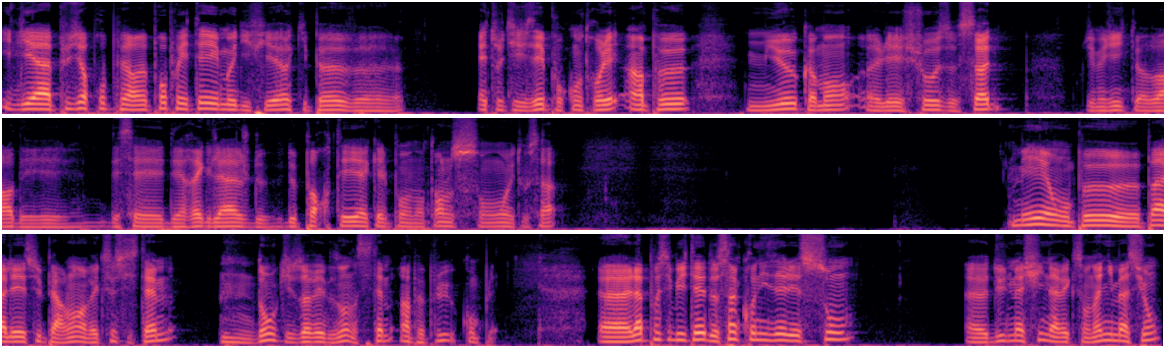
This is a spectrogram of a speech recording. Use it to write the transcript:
il y a plusieurs propriétés et modifieurs qui peuvent être utilisés pour contrôler un peu mieux comment les choses sonnent J'imagine qu'il doit avoir des, des, réglages de, portée, à quel point on entend le son et tout ça. Mais on peut pas aller super loin avec ce système, donc ils avaient besoin d'un système un peu plus complet. Euh, la possibilité de synchroniser les sons euh, d'une machine avec son animation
